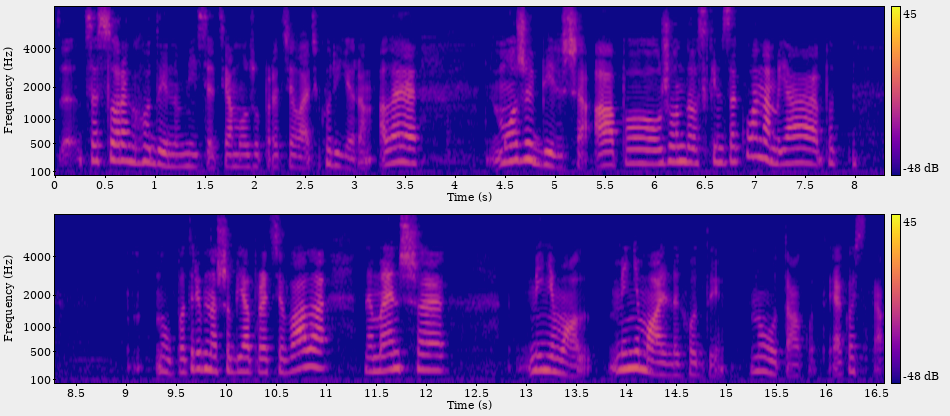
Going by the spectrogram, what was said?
це- це 40 годин в місяць я можу працювати кур'єром, але можу більше. А по жондовським законам я ну, потрібно, щоб я працювала не менше мінімал, мінімальних годин. Ну, отак от, якось так.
